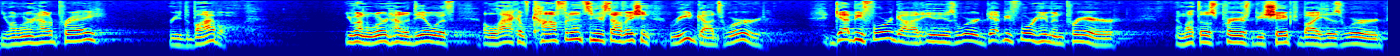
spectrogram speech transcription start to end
You want to learn how to pray? Read the Bible. You want to learn how to deal with a lack of confidence in your salvation? Read God's Word. Get before God in His Word. Get before Him in prayer. And let those prayers be shaped by His Word.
